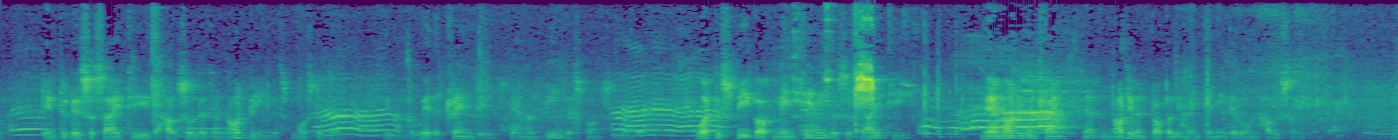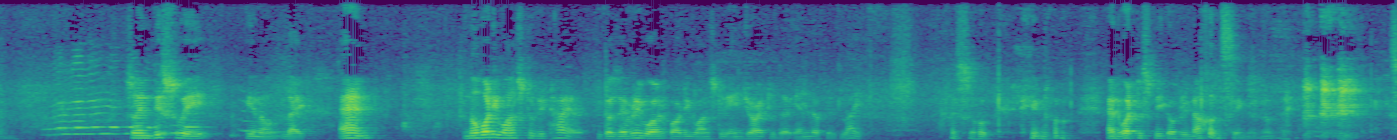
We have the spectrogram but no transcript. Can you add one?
in today's society, the householders are not being, most of them, you know, the way the trend is, they are not being responsible. What to speak of maintaining the society, they are not even trying, not even properly maintaining their own household. So in this way, you know, like, and nobody wants to retire because everybody wants to enjoy to the end of his life. So, you know, and what to speak of renouncing, you know.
